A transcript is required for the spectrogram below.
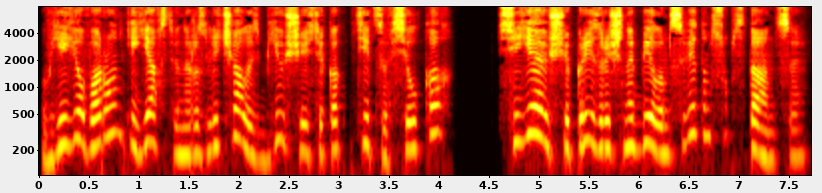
В ее воронке явственно различалась бьющаяся, как птица в селках, сияющая призрачно-белым светом субстанция,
